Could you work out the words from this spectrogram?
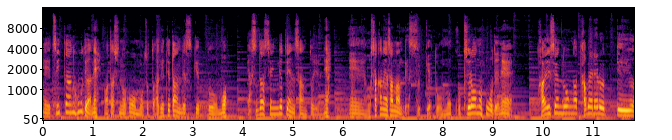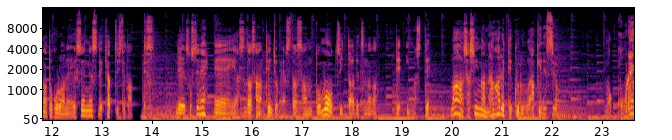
えー、ツイッターの方ではね、私の方もちょっと上げてたんですけども、安田鮮魚店さんというね、えー、お魚屋さんなんですけども、こちらの方でね、海鮮丼が食べれるっていうようなところはね、SNS でキャッチしてたんです。で、そしてね、えー、安田さん、店長の安田さんともツイッターで繋がっていまして、まあ写真が流れてくるわけですよ。まあ、これ、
